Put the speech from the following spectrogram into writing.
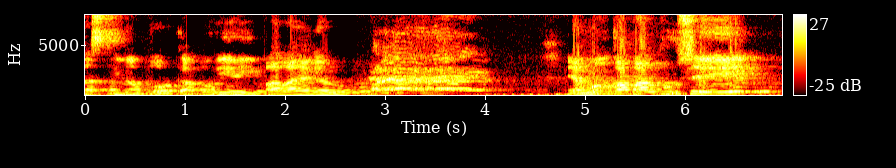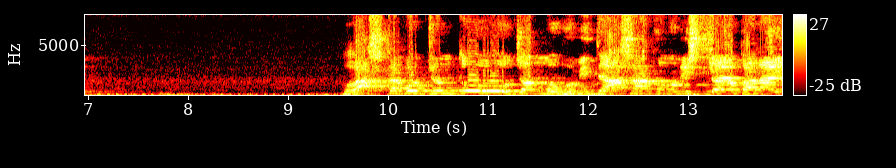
তাসলিমা বোরকা পরিয়েই পালায় গেল। এমন কপাল পুরছে লাশটা পর্যন্ত জন্মভূমিতে আসার কোন নিশ্চয়তা নাই।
